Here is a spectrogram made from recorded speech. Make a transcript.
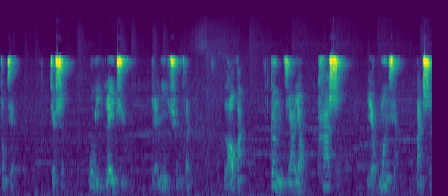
总结。就是物以类聚，人以群分。老板更加要踏实，有梦想，但是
